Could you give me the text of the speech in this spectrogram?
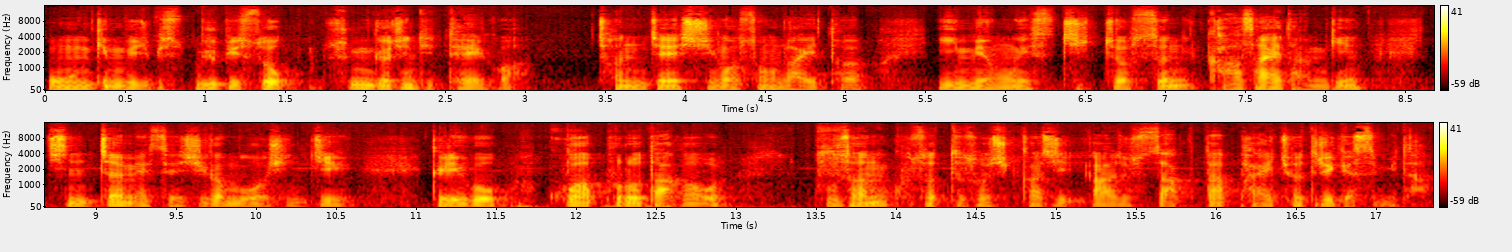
옹긴 뮤비, 뮤비 속 숨겨진 디테일과 천재 싱어송라이터 이명웅이 직접 쓴 가사에 담긴 진짜 메시지가 무엇인지 그리고 코앞으로 다가올 부산 콘서트 소식까지 아주 싹 다 파헤쳐 드리겠습니다.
